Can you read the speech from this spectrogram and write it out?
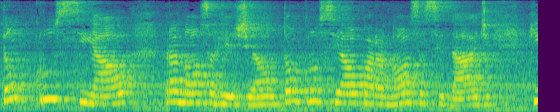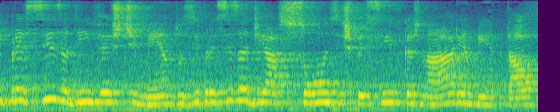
tão crucial para a nossa região, tão crucial para a nossa cidade, que precisa de investimentos e precisa de ações específicas na área ambiental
